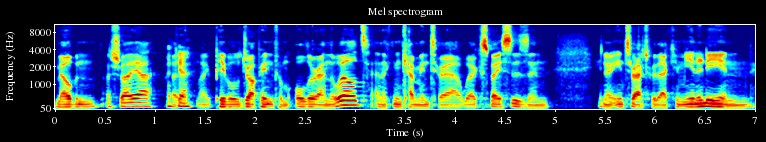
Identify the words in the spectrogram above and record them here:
Melbourne, Australia. But, Okay. like people drop in from all around the world, and they can come into our workspaces and you know interact with our community and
